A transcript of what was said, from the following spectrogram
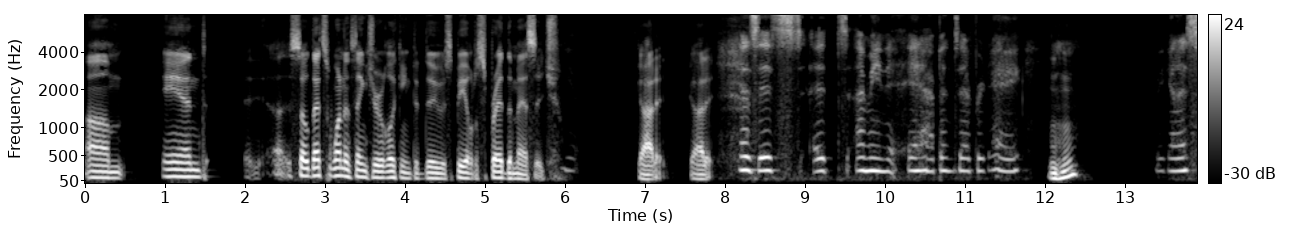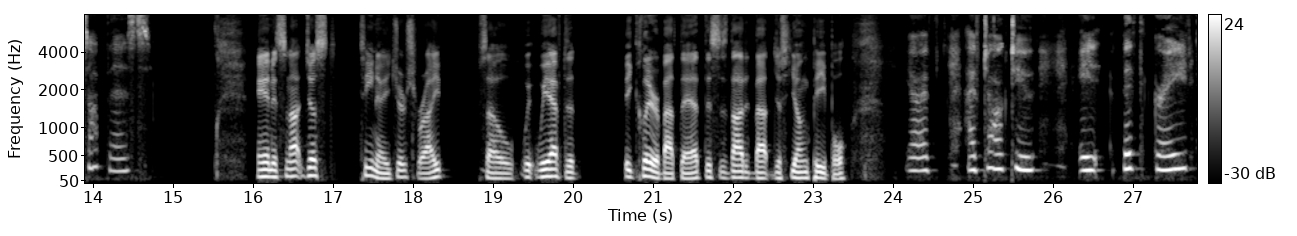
Um, and uh, so that's one of the things you're looking to do is be able to spread the message. Yep. Got it. Got it. Because it's, it's, I mean, it happens every day. Mm-hmm. We gotta stop this. And it's not just teenagers, right? So we we have to be clear about that. This is not about just young people. Yeah, I've, I've talked to a fifth grade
